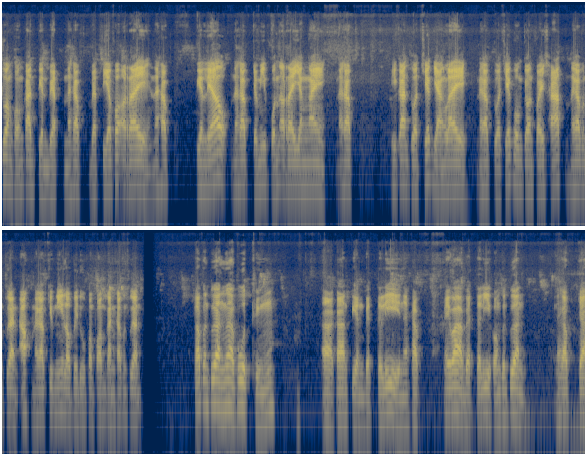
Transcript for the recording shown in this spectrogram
ช่วงของการเปลี่ยนแบตนะครับ แบตเสียเพราะอะไรนะครับ เปลี่ยนแล้วนะครับ จะมีผลอะไรยังไงนะครับ มีการตรวจเช็คอย่างไรนะครับ ตรวจเช็ควงจรไฟชาร์จนะครับเพื่อนๆเอานะครับคลิปนี้เราไปดูพร้อม ๆ กันครับเพื่อนๆครับเพื่อนๆเมื่อพูดถึงการเปลี่ยนแบตเตอรี่นะครับ ไม่ว่าแบตเตอรี่ของเพื่อนๆนะครับ จะ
